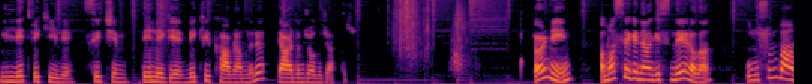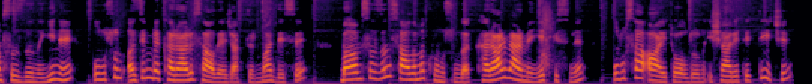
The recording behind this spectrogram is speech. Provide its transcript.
milletvekili, seçim, delege, vekil kavramları yardımcı olacaktır. Örneğin Amasya Genelgesi'nde yer alan ulusun bağımsızlığını yine ulusun azim ve kararı sağlayacaktır maddesi, bağımsızlığı sağlama konusunda karar verme yetkisinin ulusa ait olduğunu işaret ettiği için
